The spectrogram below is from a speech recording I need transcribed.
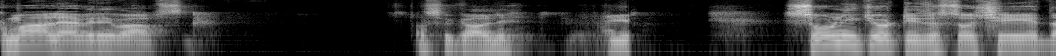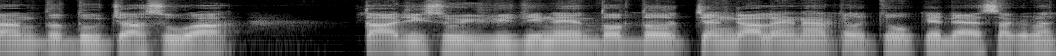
ਕਮਾ ਲਿਆ ਵੀਰੇ ਵਾਪਸ। ਸਤਿ ਸ਼੍ਰੀ ਅਕਾਲ ਜੀ। ਸੋਹਣੀ ਝੋਟੀ ਦੱਸੋ 6 ਦੰਦ ਦੂਜਾ ਸੂਆ। ਤਾਜੀ ਸੂਈ ਵੀ ਜਿਹਨੇ ਦੁੱਧ ਚੰਗਾ ਲੈਣਾ ਤਾਂ ਚੋ ਕੇ ਲੈ ਸਕਦਾ।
